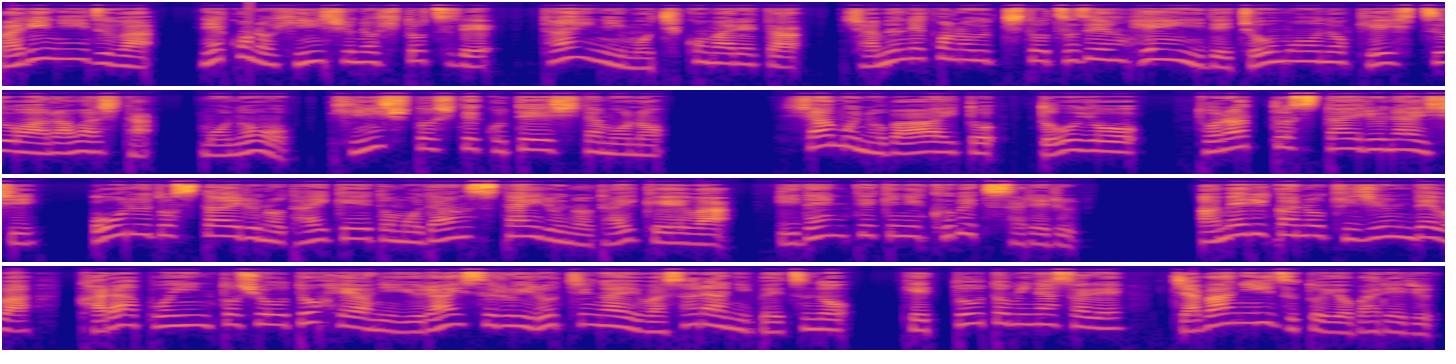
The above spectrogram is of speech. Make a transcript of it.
バリニーズは猫の品種の一つで、タイに持ち込まれたシャム猫のうち突然変異で長毛の形質を表したものを品種として固定したもの。シャムの場合と同様、トラットスタイルないし、オールドスタイルの体型とモダンスタイルの体型は遺伝的に区別される。アメリカの基準ではカラーポイントショートヘアに由来する色違いはさらに別の血統とみなされ、ジャバニーズと呼ばれる。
